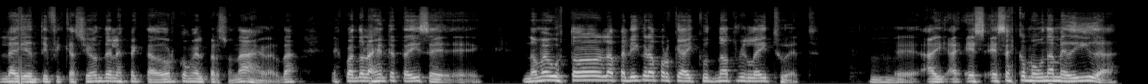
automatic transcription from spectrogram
la identificación del espectador con el personaje, ¿verdad? Es cuando la gente te dice, eh, no me gustó la película porque I could not relate to it. Eh, esa es como una medida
